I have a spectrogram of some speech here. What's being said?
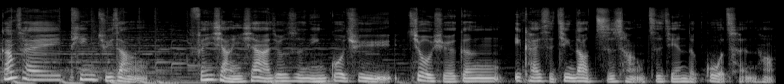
刚才听局长分享一下，就是您过去就学跟一开始进到职场之间的过程哈，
